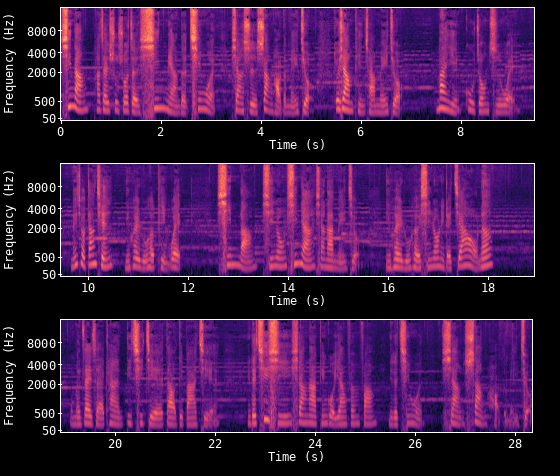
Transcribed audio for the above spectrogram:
新郎他在诉说着新娘的亲吻。像是上好的美酒，就像品尝美酒，慢饮故中滋味。美酒当前，你会如何品味？新郎形容新娘像那美酒，你会如何形容你的佳偶呢？我们再一次来看第七节到第八节。你的气息像那苹果一样芬芳，你的亲吻像上好的美酒。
